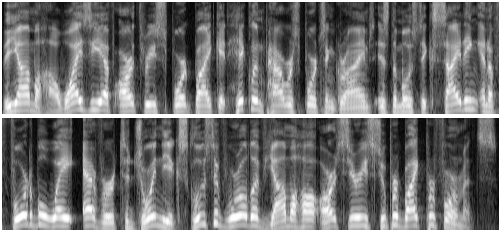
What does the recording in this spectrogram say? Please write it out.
The Yamaha YZF R3 Sport Bike at Hicklin Power Sports and Grimes is the most exciting and affordable way ever to join the exclusive world of Yamaha R Series Superbike performance.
